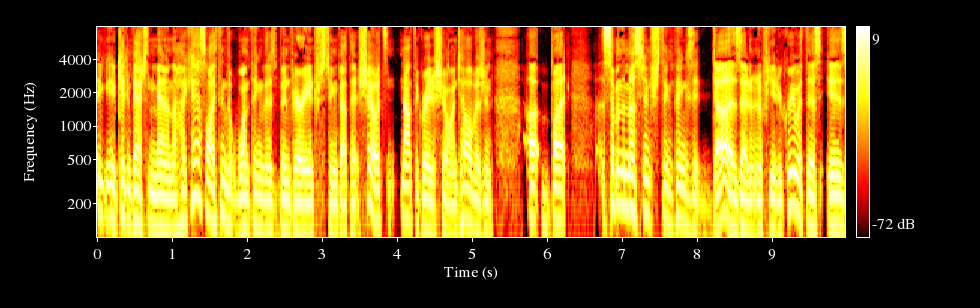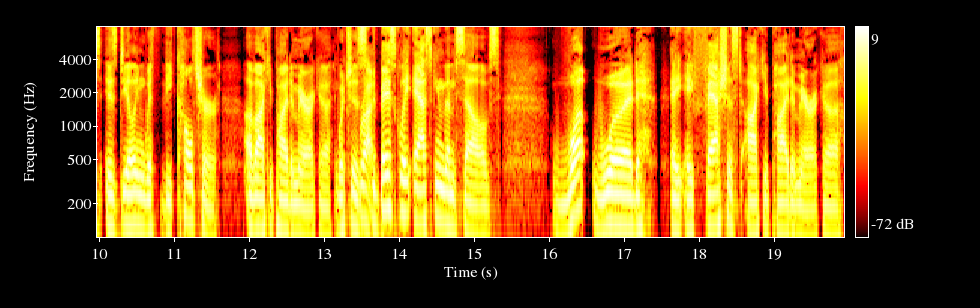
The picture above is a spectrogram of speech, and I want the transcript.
getting back to the man in the high castle, I think that one thing that has been very interesting about that show, it's not the greatest show on television, uh, but some of the most interesting things it does, I don't know if you'd agree with this, is is dealing with the culture of occupied America, which is Right. basically asking themselves, what would a, a fascist occupied America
